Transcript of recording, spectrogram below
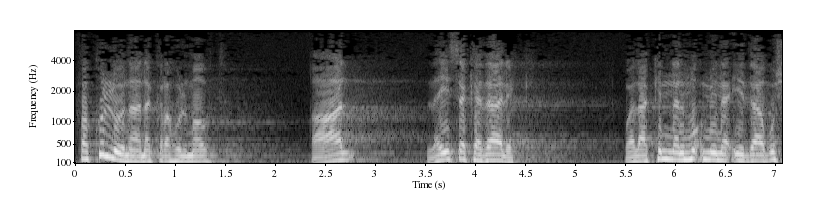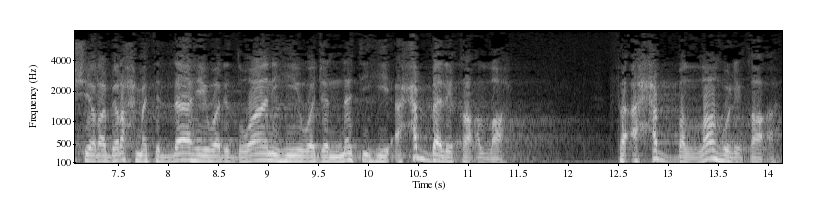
فكلنا نكره الموت. قال ليس كذلك ولكن المؤمن إذا بشر برحمة الله ورضوانه وجنته أحب لقاء الله فأحب الله لقاءه.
